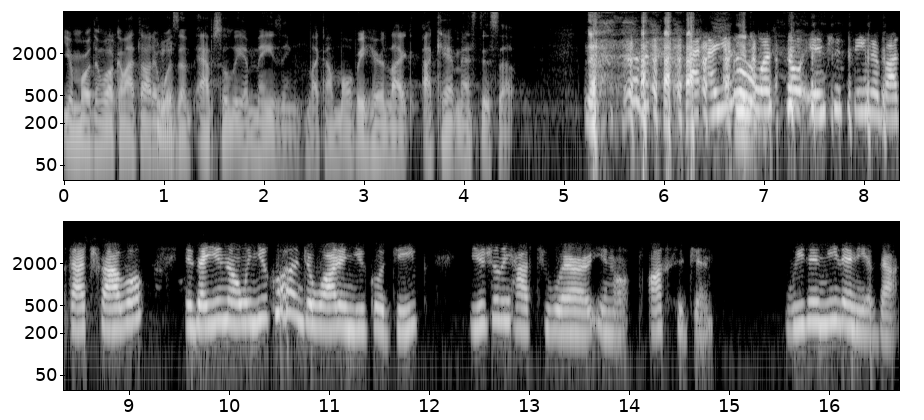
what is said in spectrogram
You're more than welcome. I thought it was um, absolutely amazing. Like I'm over here, like I can't mess this up. I, I, you know what's so interesting about that travel is that you know when you go underwater and you go deep, you usually have to wear you know oxygen. We didn't need any of that.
